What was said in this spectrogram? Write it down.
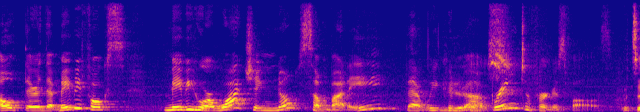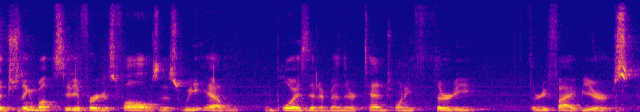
out there that maybe folks, maybe who are watching know somebody that we could uh, bring to Fergus Falls. What's interesting about the city of Fergus Falls is we have employees that have been there 10, 20, 30, 35 years.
